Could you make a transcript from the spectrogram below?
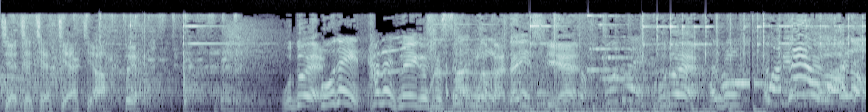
姐姐姐姐姐啊，对，不对，不对，他的那个是三个摆在一起，不对，不对，陈斌，我对了，我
